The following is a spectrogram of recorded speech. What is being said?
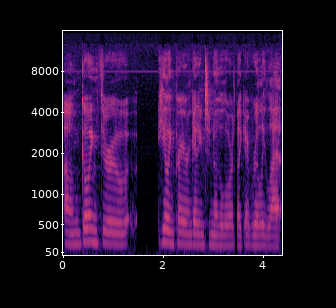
um, going through healing prayer and getting to know the Lord, like I really let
